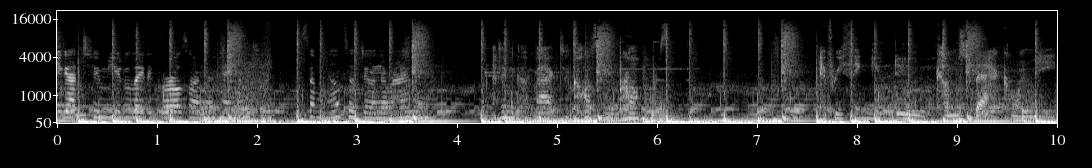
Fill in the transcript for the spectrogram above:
You got two mutilated girls on your hands. Someone else is doing the riling. I didn't come back to cause any problems. Everything you do comes back on me.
